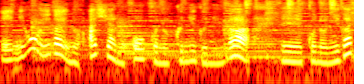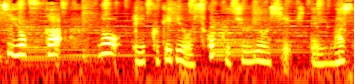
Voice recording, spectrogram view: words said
えー、日本以外のアジアの多くの国々は、えこの2月4日の、え区切りをすごく重要視しています。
